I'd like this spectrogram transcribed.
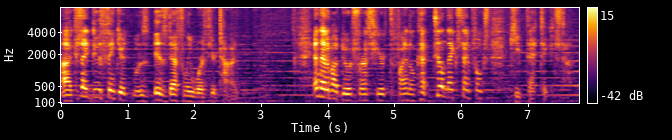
because uh, I do think it was is definitely worth your time. And that about do it for us here at the Final Cut. Till next time, folks, keep that ticket stub.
